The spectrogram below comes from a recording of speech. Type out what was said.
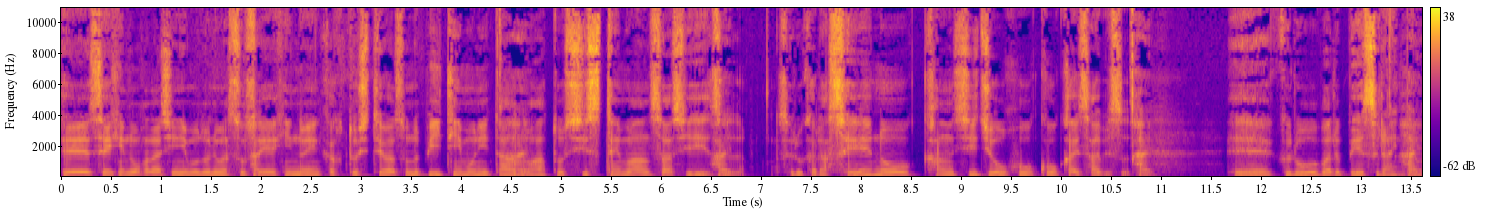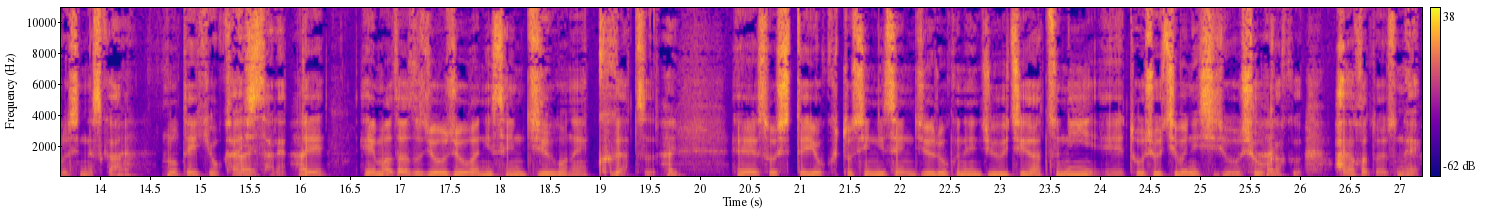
えー、製品のお話に戻りますと、はい、製品の遠隔としては、その BT モニターの後、システムアンサーシリーズ、はい、それから性能監視情報公開サービス、はい、えー、グローバルベースラインでよろしいんですか、はい、の提供を開始されて、えー、マザーズ上場が2015年9月。はい。えー、そして翌年2016年11月に、えー、東証一部に市場昇格、はい、早かったですね。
